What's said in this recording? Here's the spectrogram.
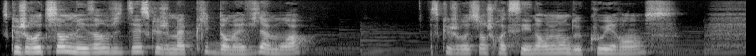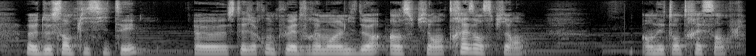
Ce que je retiens de mes invités, ce que je m'applique dans ma vie à moi, ce que je retiens, je crois que c'est énormément de cohérence, de simplicité. C'est-à-dire qu'on peut être vraiment un leader inspirant, très inspirant, en étant très simple,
